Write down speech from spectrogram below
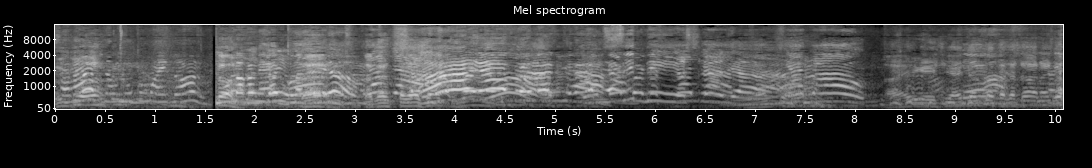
Thank you, ah. Ang luto mo, Idol. Makan kayo, masaya. Taga, taga, sa... Ay, from Sydney, Australia. Yan out. Ay, si idol ko, taga saan, idol?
